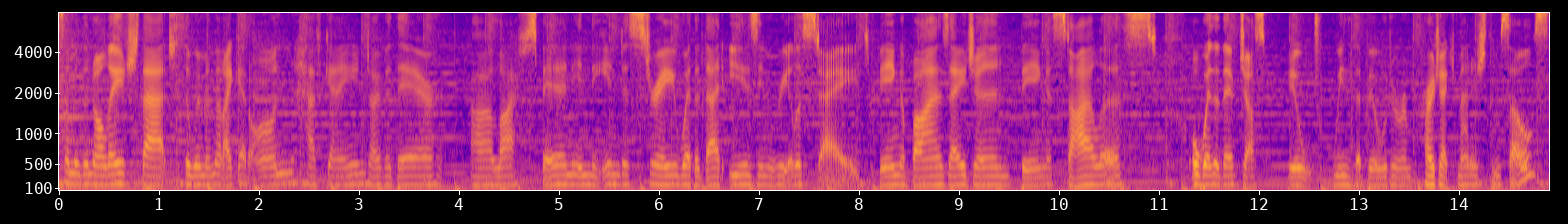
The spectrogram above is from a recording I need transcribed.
Some of the knowledge that the women that I get on have gained over their uh, lifespan in the industry, whether that is in real estate, being a buyer's agent, being a stylist, or whether they've just built with a builder and project managed themselves.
